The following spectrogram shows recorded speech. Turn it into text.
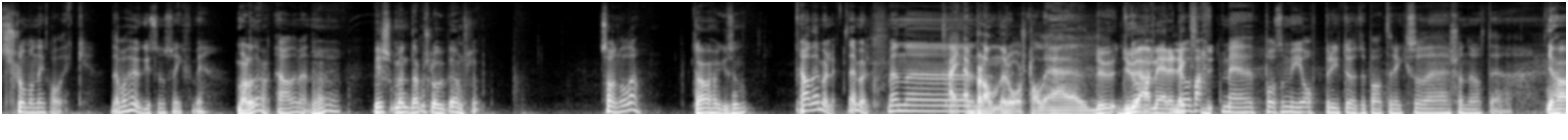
slo man i kvalik. Det var Haugesund som gikk forbi. Var det det? Ja, det mener jeg. Ja, ja. Vi, men dem slår vi på Hemsle. Sogndal, ja. Ja, Haugesund. Ja, det er mulig. Det er mulig. Men uh, Nei, jeg blander årstall. Jeg, du, du, du, har mer vært, du har vært med på så mye opprykk, du vet Patrick, så jeg skjønner at det Ja,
